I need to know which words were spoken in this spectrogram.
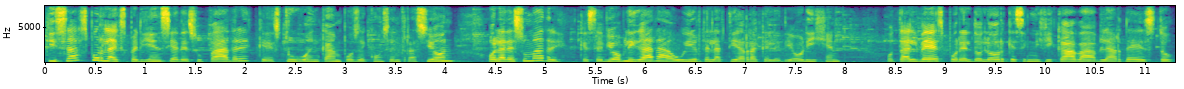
Quizás por la experiencia de su padre, que estuvo en campos de concentración, o la de su madre, que se vio obligada a huir de la tierra que le dio origen, o tal vez por el dolor que significaba hablar de esto,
